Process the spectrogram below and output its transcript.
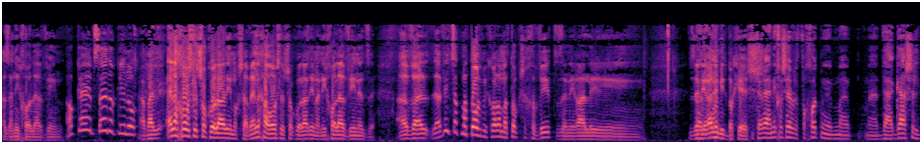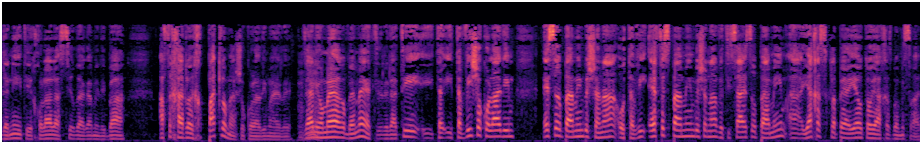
אז אני יכול להבין. אוקיי, בסדר, כאילו. אבל- אין לך ראש לשוקולדים עכשיו, אין לך ראש לשוקולדים, אני יכול להבין את זה. אבל להביא קצת מתוק מכל המתוק שחווית, זה נראה לי... זה נראה לי מתבקש. תראה, אני חושב, לפחות מה- מהדאגה של דנית, היא יכולה להסיר דאגה מליבה. אף אחד לא אכפת לו מהשוקולדים האלה. זה אני אומר, באמת, לדעתי, היא תביא שוקולדים עשר פעמים בשנה, או תביא אפס פעמים בשנה ותיסע עשר פעמים, היחס כלפיה יהיה אותו יחס במשרד.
